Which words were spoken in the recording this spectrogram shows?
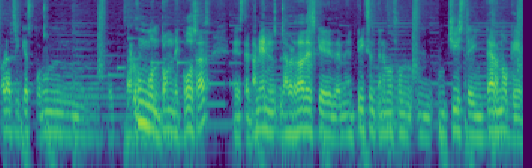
ahora sí que es por un, por un montón de cosas. Este, también la verdad es que en Pixel tenemos un, un chiste interno que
